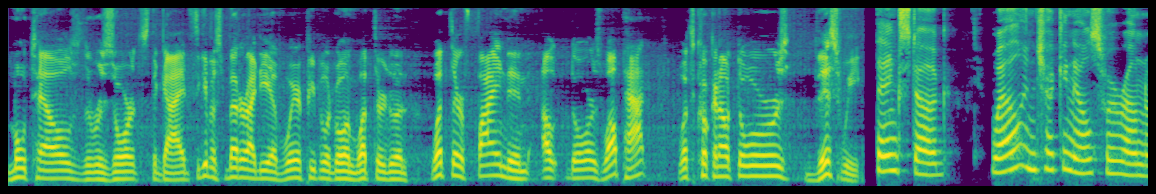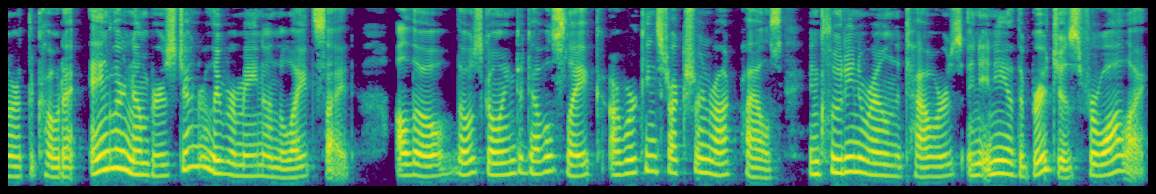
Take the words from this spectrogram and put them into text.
motels, the resorts, the guides to give us a better idea of where people are going, what they're doing, what they're finding outdoors. Well, Pat, what's cooking outdoors this week? Thanks, Doug. Well, in checking elsewhere around North Dakota, angler numbers generally remain on the light side, although those going to Devil's Lake are working structure and rock piles, including around the towers and any of the bridges for walleye.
